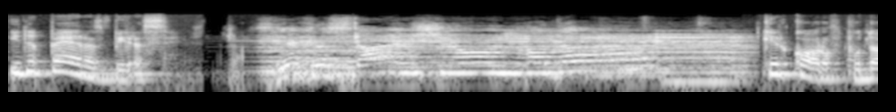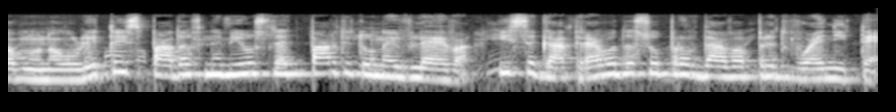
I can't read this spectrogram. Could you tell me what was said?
И да пее, разбира се. Киркоров, подобно на Лолита, изпада в немил след партито на Ивлеева и сега трябва да се оправдава пред военните.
